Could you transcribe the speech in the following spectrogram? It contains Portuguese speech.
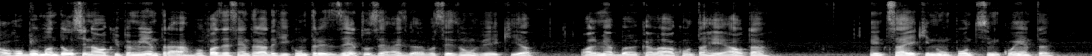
O robô mandou um sinal aqui para mim entrar. Vou fazer essa entrada aqui com 300 reais, galera. Vocês vão ver aqui, ó. Olha minha banca lá, ó, conta real, tá? A gente sai aqui no 1.50.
